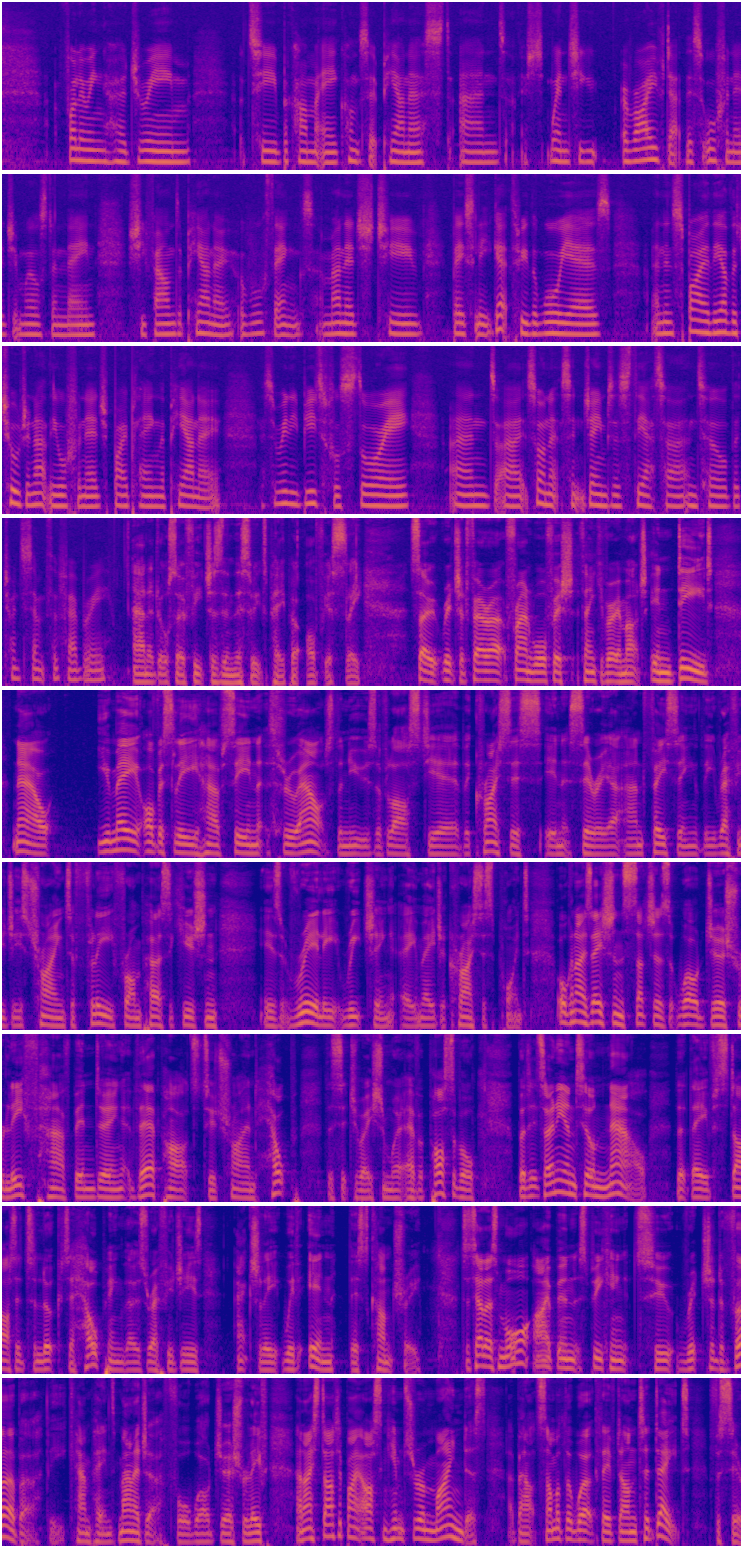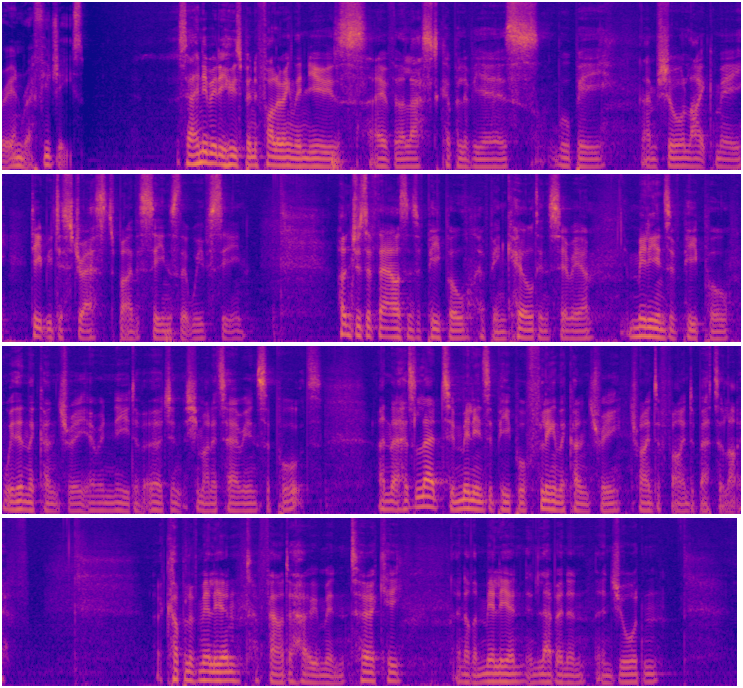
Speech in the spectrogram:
following her dream to become a concert pianist. And when she arrived at this orphanage in Willesden Lane, she found a piano of all things and managed to basically get through the war years and inspire the other children at the orphanage by playing the piano. It's a really beautiful story, and uh, it's on at St James's Theatre until the 27th of February. And it also features in this week's paper, obviously. So, Richard Ferrer, Fran Wolfisz, thank you very much indeed. Now, you may obviously have seen throughout the news of last year the crisis in Syria and facing the refugees trying to flee from persecution is really reaching a major crisis point. Organisations such as World Jewish Relief have been doing their part to try and help the situation wherever possible, but it's only until now that they've started to look to helping those refugees actually within this country. To tell us more, I've been speaking to Richard Verber, the campaign's manager for World Jewish Relief, and I started by asking him to remind us about some of the work they've done to date for Syrian refugees. So, anybody who's been following the news over the last couple of years will be, I'm sure, like me, deeply distressed by the scenes that we've seen. Hundreds of thousands of people have been killed in Syria. Millions of people within the country are in need of urgent humanitarian support. And that has led to millions of people fleeing the country, trying to find a better life. A couple of million have found a home in Turkey, another million in Lebanon and Jordan.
